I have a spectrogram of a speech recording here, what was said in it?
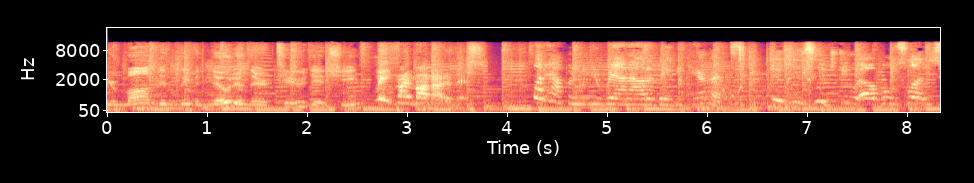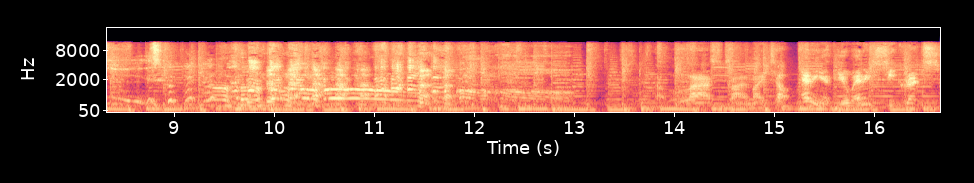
Your mom didn't leave a note in there too, did she? Leave my mom out of this! What happened when you ran out of baby carrots? Did you switch to apple slices? The last time I tell any of you any secrets,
